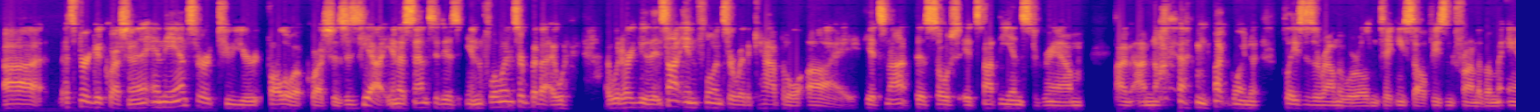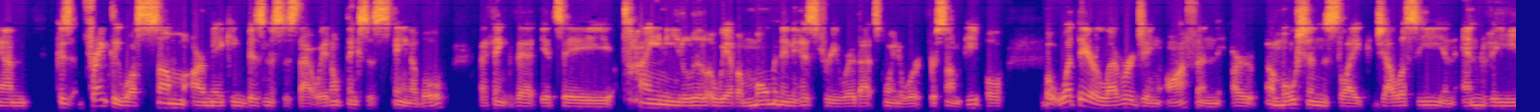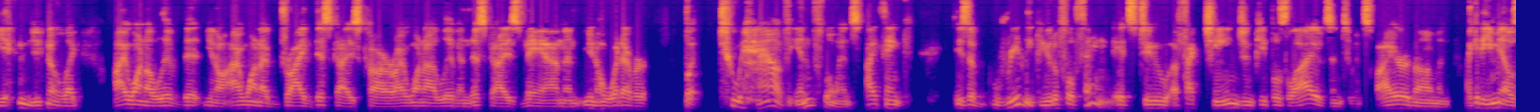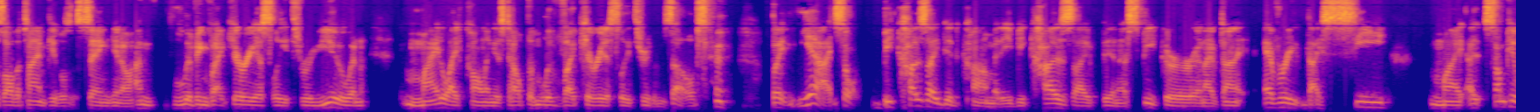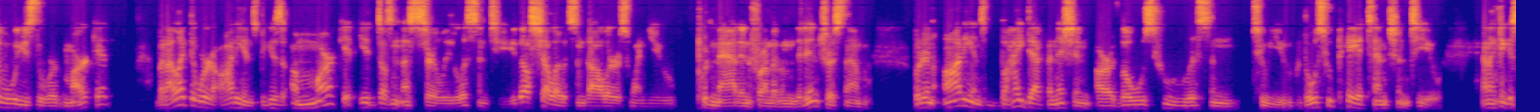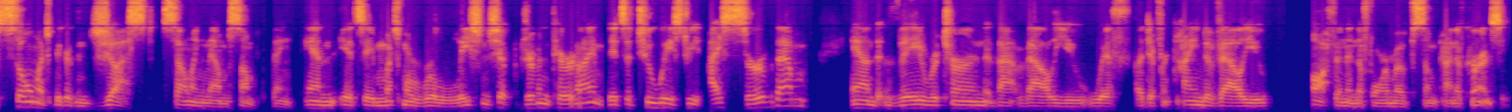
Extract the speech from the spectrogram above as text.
Uh, that's a very good question. And the answer to your follow up questions is yeah, in a sense, it is influencer, but I would I would argue that it's not influencer with a capital I. It's not the social. It's not the Instagram. I'm, I'm not. I'm not going to places around the world and taking selfies in front of them. And because frankly, while some are making businesses that way, I don't think sustainable. I think that it's a tiny little. We have a moment in history where that's going to work for some people. But what they are leveraging often are emotions like jealousy and envy, and you know, like I want to live that, you know, I want to drive this guy's car, I want to live in this guy's van, and, you know, whatever. But to have influence, I think, is a really beautiful thing. It's to affect change in people's lives and to inspire them. And I get emails all the time, people saying, you know, I'm living vicariously through you. And my life calling is to help them live vicariously through themselves. but yeah, so because I did comedy, because I've been a speaker and I've done every, I see my some people will use the word market but i like the word audience because a market it doesn't necessarily listen to you they'll shell out some dollars when you put an ad in front of them that interests them but an audience by definition are those who listen to you those who pay attention to you and i think it's so much bigger than just selling them something and it's a much more relationship driven paradigm it's a two-way street i serve them and they return that value with a different kind of value often in the form of some kind of currency.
